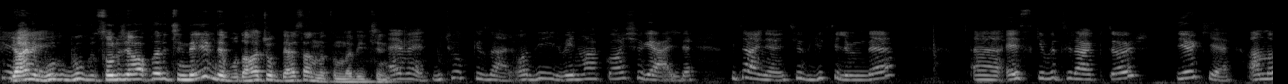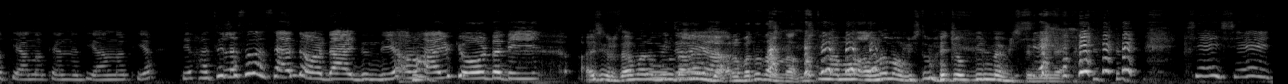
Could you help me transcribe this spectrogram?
şey. Yani bu, bu soru cevaplar için değil de bu daha çok ders anlatımları için. Evet bu çok güzel. O değil. Benim aklıma şu geldi. Bir tane çizgi filmde e, eski bir traktör diyor ki anlatıyor anlatıyor anlatıyor anlatıyor. Diyor, hatırlasana sen de oradaydın diyor ama halbuki orada değil. Aşkım sen bana bunu daha Uyduruyor. önce arabada da anlatmıştın. Ben bunu anlamamıştım ve çok bilmemiştim Şey- bile. Şey şey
